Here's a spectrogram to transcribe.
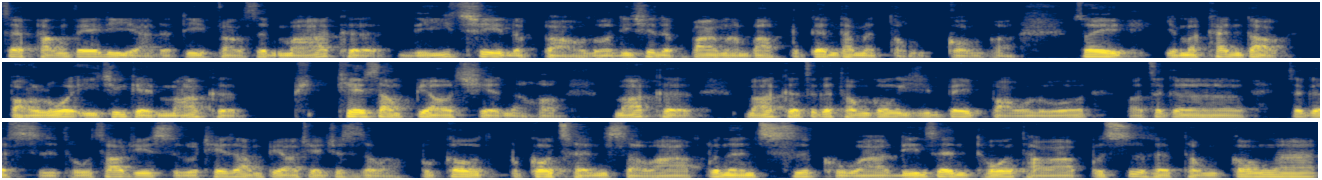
在庞菲利亚的地方是马可离弃了保罗，离弃了巴拿巴，不跟他们同工哈。所以有没有看到保罗已经给马可？贴上标签了哈，马可马可这个童工已经被保罗啊这个这个使徒超级使徒贴上标签，就是什么不够不够成熟啊，不能吃苦啊，临阵脱逃啊，不适合童工啊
